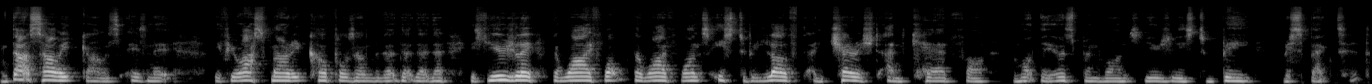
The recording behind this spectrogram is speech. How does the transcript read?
And that's how it goes, isn't it? If you ask married couples, um, the, the, the, it's usually the wife. What the wife wants is to be loved and cherished and cared for, and what the husband wants usually is to be respected.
